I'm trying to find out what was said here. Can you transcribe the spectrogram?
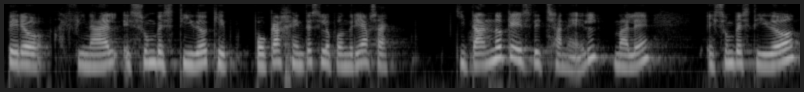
pero al final es un vestido que poca gente se lo pondría. O sea, quitando que es de Chanel, ¿vale? Es un vestido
